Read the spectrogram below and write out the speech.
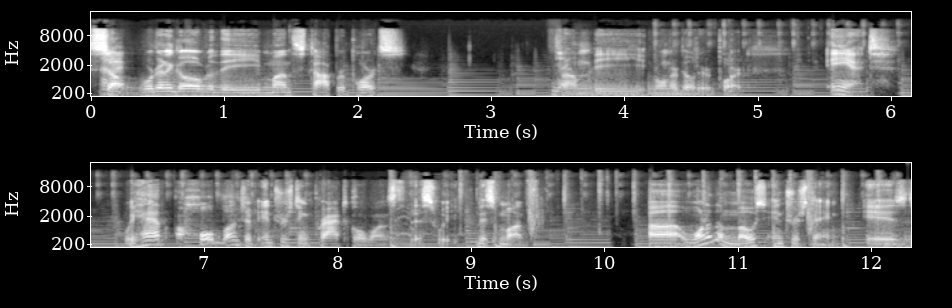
So Okay. we're going to go over the month's top reports from the vulnerability report. And we have a whole bunch of interesting practical ones this week, this month. Uh, one of the most interesting is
